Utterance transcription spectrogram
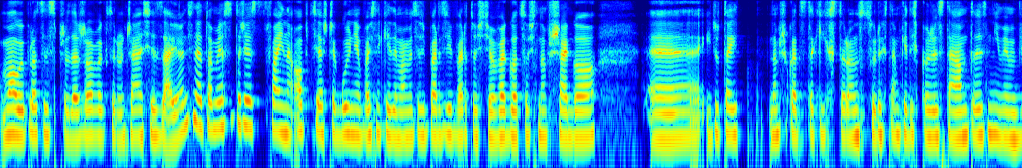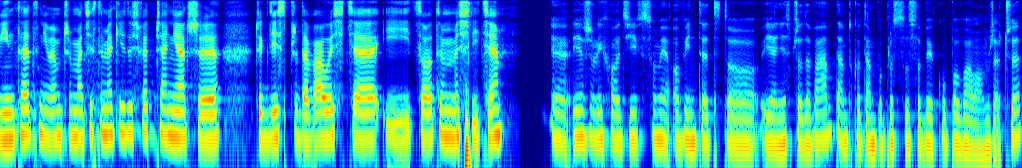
mały proces sprzedażowy, którym trzeba się zająć, natomiast to też jest fajna opcja, szczególnie właśnie kiedy mamy coś bardziej wartościowego, coś nowszego y, i tutaj na przykład z takich stron, z których tam kiedyś korzystałam, to jest, nie wiem, Vinted, nie wiem, czy macie z tym jakieś doświadczenia, czy, czy gdzieś sprzedawałyście i co o tym myślicie? Jeżeli chodzi w sumie o Vinted, to ja nie sprzedawałam tam, tylko tam po prostu sobie kupowałam rzeczy,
